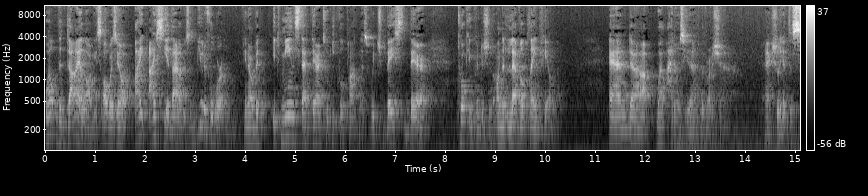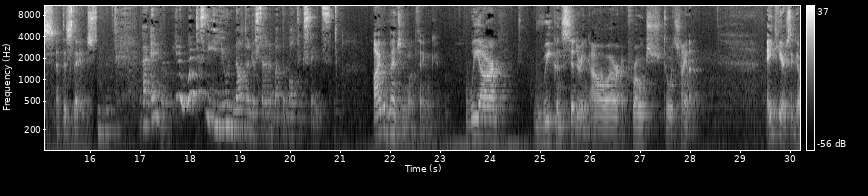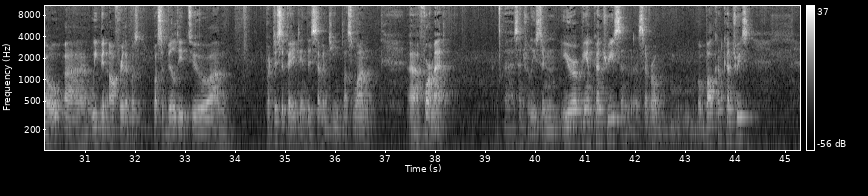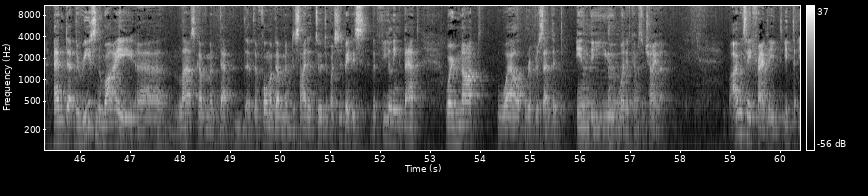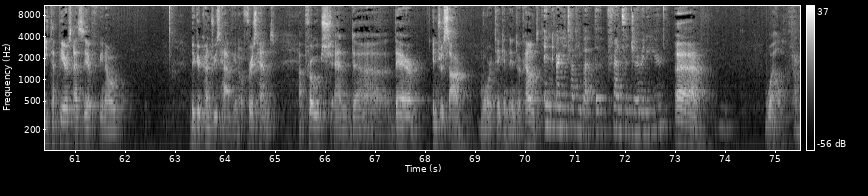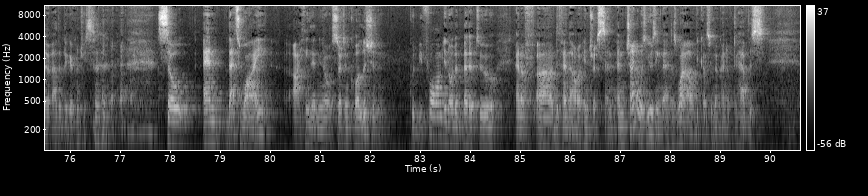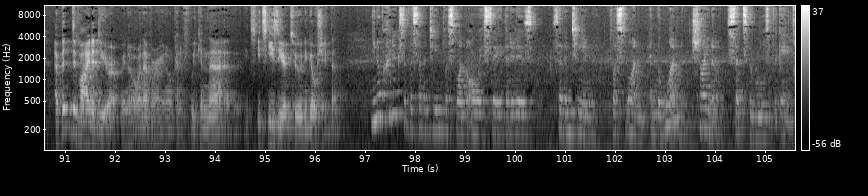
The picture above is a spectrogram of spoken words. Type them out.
Well, the dialogue is always, you know, I, I see a dialogue as a beautiful word, you know, but it means that there are two equal partners which base their talking condition on a level playing field. And, uh, well, I don't see that with Russia. actually at this at this stage. Mm-hmm. Uh, and you know, what does the EU not understand about the Baltic states? I would mention one thing: we are reconsidering our approach towards China. Eight years ago, uh, we've been offered a pos- possibility to um, participate in the 17 plus 1 uh, format. Uh, Central Eastern European countries and, and several Balkan countries. And uh, the reason why uh, last government, that the, the, former government decided to, to participate, is the feeling that we're not well represented in the EU when it comes to China. I would say, frankly, it, it, it appears as if you know bigger countries have you know first-hand approach and uh, their interests are more taken into account. And are you talking about the France and Germany here? Uh, well, other other bigger countries. so, and that's why I think that you know a certain coalition could be formed in order better to kind of uh, defend our interests. And, and China was using that as well because you know kind of to have this a bit divided Europe. You know, whenever you know kind of we can, uh, it's it's easier to negotiate then. You know, critics of the 17 plus 1 always say that it is 17 plus 1, and the 1, China, sets the rules of the game.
